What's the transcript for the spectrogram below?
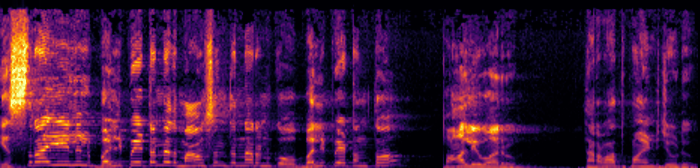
ఇస్రాయేలీలు బలిపీఠం మీద మాంసం తిన్నారనుకో బలిపీఠంతో పాలివారు. తర్వాత పాయింట్ చూడు.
